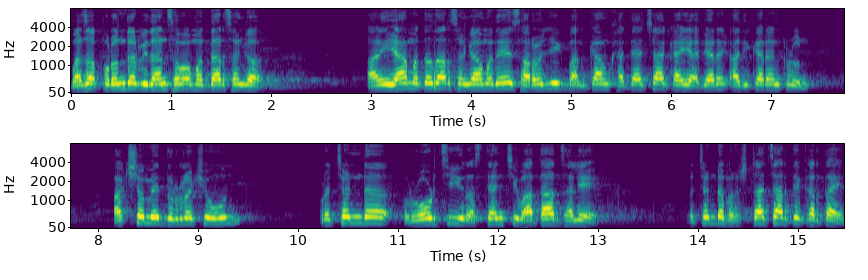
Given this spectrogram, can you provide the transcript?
माझा पुरंदर विधानसभा मतदारसंघ आणि या मतदारसंघामध्ये सार्वजनिक बांधकाम खात्याच्या काही अधिकार अधिकाऱ्यांकडून अक्षम्य दुर्लक्ष होऊन प्रचंड रोडची रस्त्यांची वाताहत झाली आहे. प्रचंड भ्रष्टाचार ते करतायत.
